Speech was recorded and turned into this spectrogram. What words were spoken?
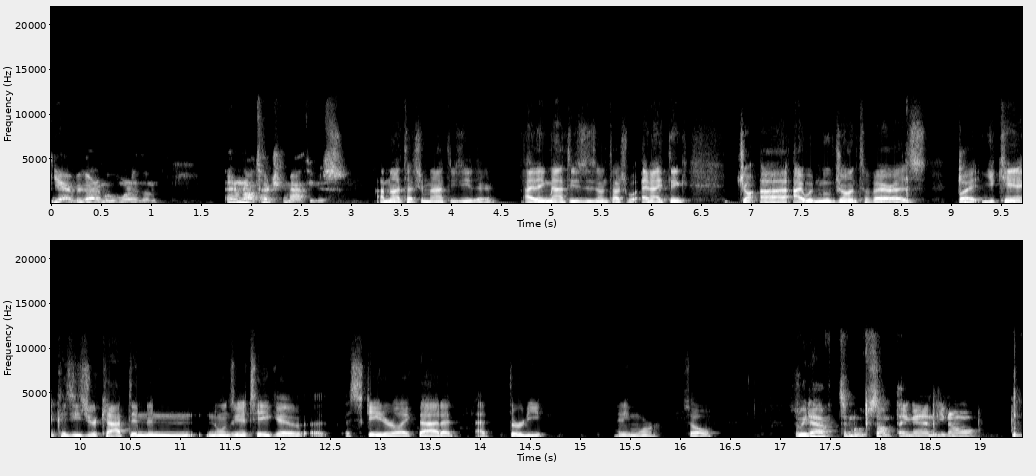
Yeah, we got to move one of them. And I'm not touching Matthews. I'm not touching Matthews either. I think Matthews is untouchable, and I think John, uh, I would move John Tavares, but you can't because he's your captain, and no one's going to take a, a, a skater like that at at 30 anymore. So So we'd have to move something, and you know,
